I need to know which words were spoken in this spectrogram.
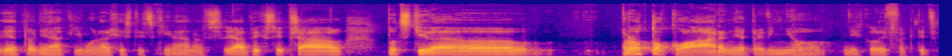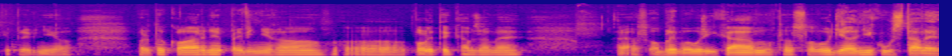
je to nějaký monarchistický nános. Já bych si přál poctivého, protokolárně prvního, nikoli fakticky prvního, protokolárně prvního politika v zemi, s oblibou říkám to slovo dělník ústavy,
